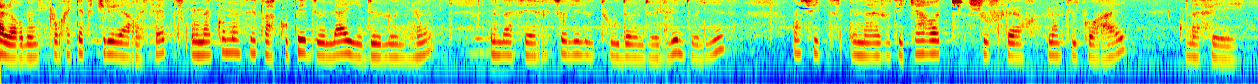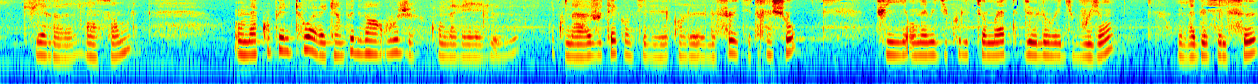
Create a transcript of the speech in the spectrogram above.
Alors donc pour récapituler la recette, on a commencé par couper de l'ail et de l'oignon. On a fait rissoler le tout dans de l'huile d'olive. Ensuite, on a ajouté carottes, chou-fleur, lentilles corail qu'on a fait cuire euh, ensemble. On a coupé le tout avec un peu de vin rouge qu'on avait qu'on a ajouté quand, il, quand le, le, feu était très chaud. Puis on a mis du coulis de tomate, de l'eau et du bouillon. On a baissé le feu.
